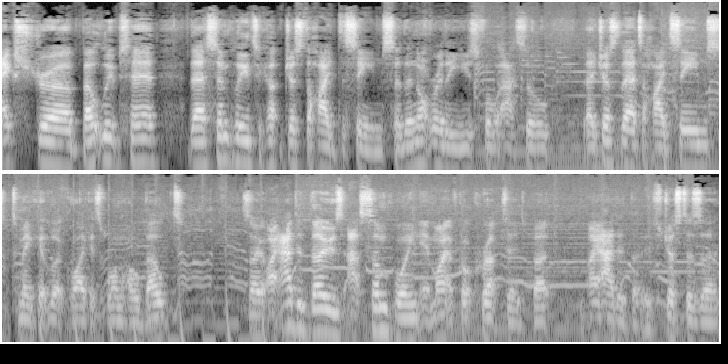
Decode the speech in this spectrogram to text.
extra belt loops here. They're simply to cut, just to hide the seams, so they're not really useful at all. They're just there to hide seams to make it look like it's one whole belt. So I added those at some point. It might have got corrupted, but I added those just as a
